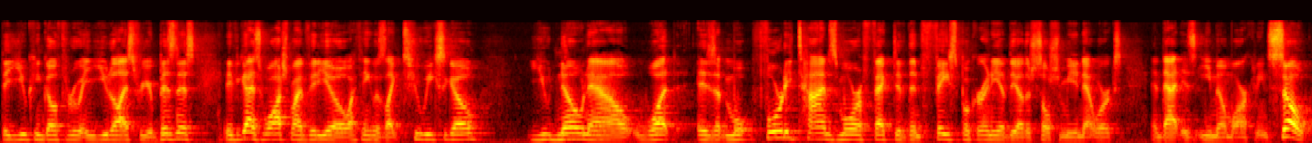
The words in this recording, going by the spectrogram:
that you can go through and utilize for your business. If you guys watched my video, I think it was like two weeks ago, you know now what is 40 times more effective than Facebook or any of the other social media networks, and that is email marketing. So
